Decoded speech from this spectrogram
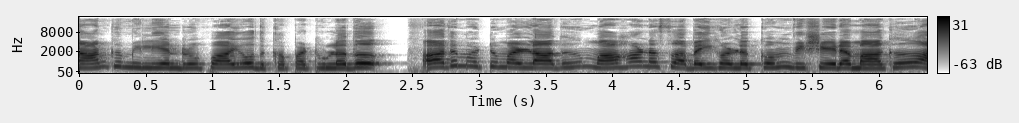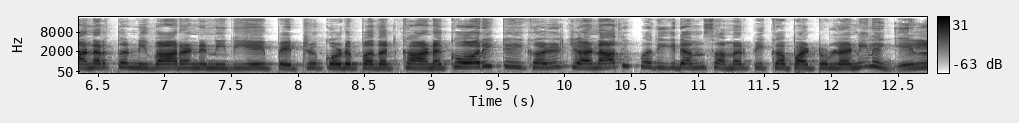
நான்கு மில்லியன் ரூபாய் ஒதுக்கப்பட்டுள்ளது. அது மட்டுமல்லாது மாகாண சபைகளுக்கும் விசேடமாக அனர்த்த நிவாரண நிதியை பெற்றுக் கொடுப்பதற்கான கோரிக்கைகள் ஜனாதிபதியிடம் சமர்ப்பிக்கப்பட்டுள்ள நிலையில்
